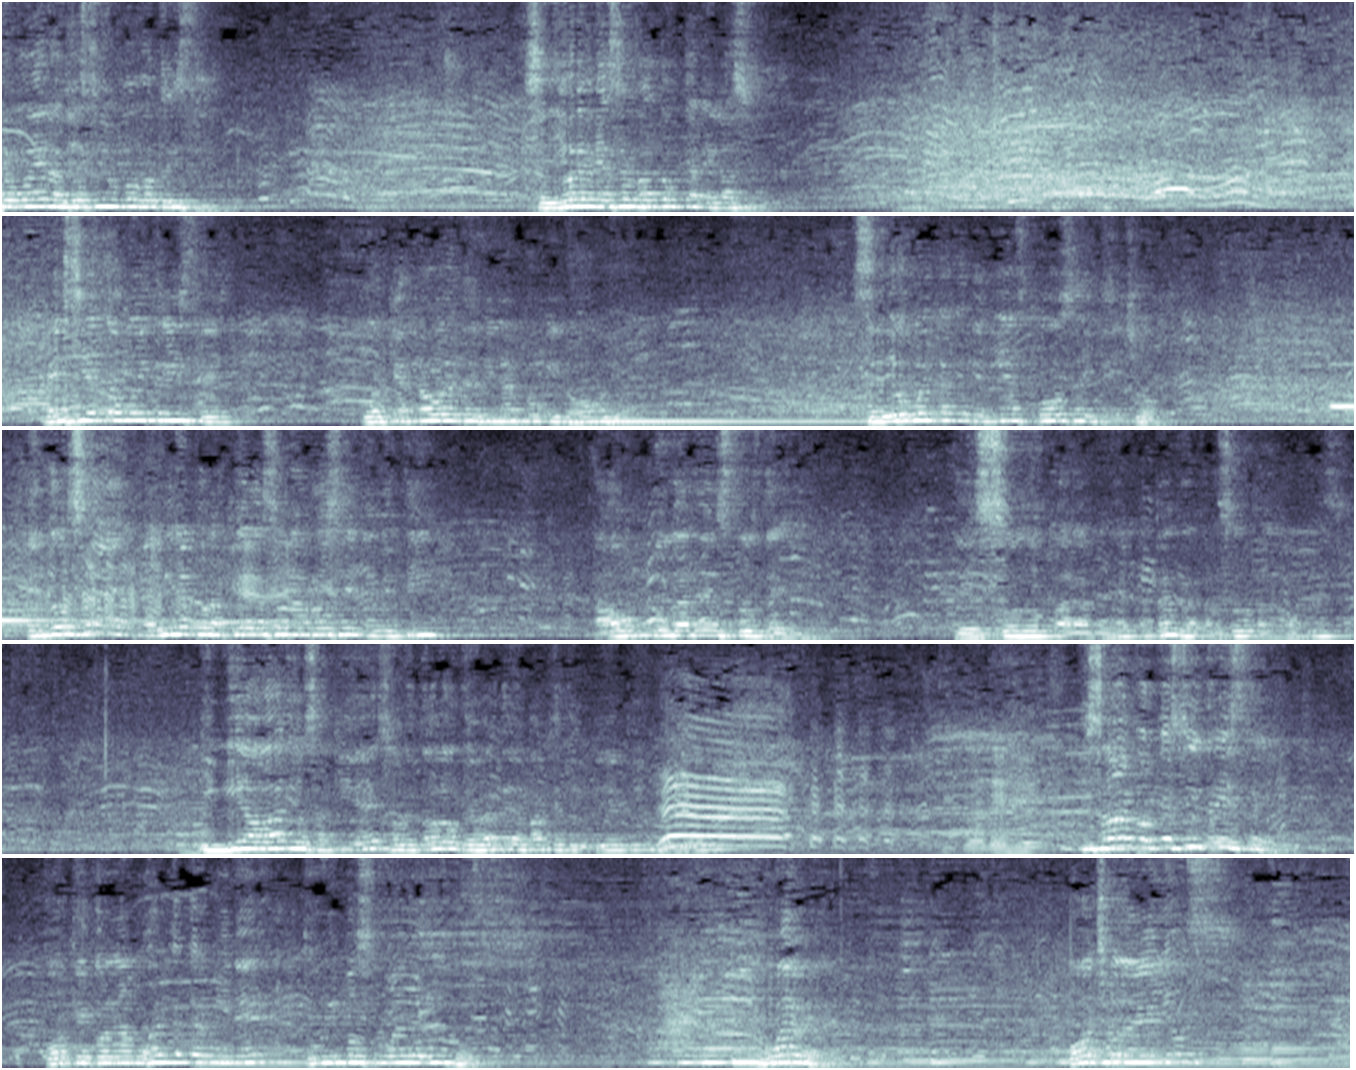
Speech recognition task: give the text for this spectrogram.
Qué bueno, yo estoy un poco triste. Señores, me hace falta un canelazo. Me siento muy triste porque acabo de terminar con mi novio. Se dio cuenta que tenía esposa y me echó. Entonces me vine por aquí a la zona rosa y me metí a un lugar de estos de, de solo para mujeres, para solo para hombres. Y vi a varios aquí, ¿eh? sobre todo los de verde de marketing. ¡Eh! ¿Y saben por qué estoy triste? Porque con la mujer que terminé tuvimos nueve hijos. Nueve. Ocho de ellos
